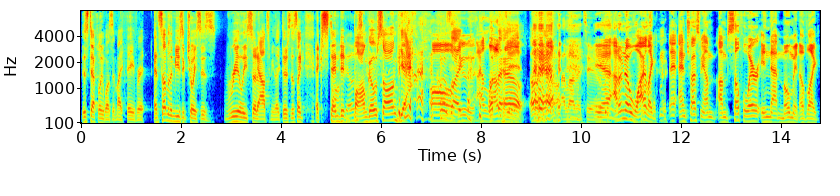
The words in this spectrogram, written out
this definitely wasn't my favorite. And some of the music choices really stood out to me. Like there's this like extended Bongos. bongo song. Yeah. I was Oh, like, dude, I what the hell? it. Oh, yeah. I love it too. yeah, I don't know why. Like, and trust me, I'm I'm self aware in that moment of like,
